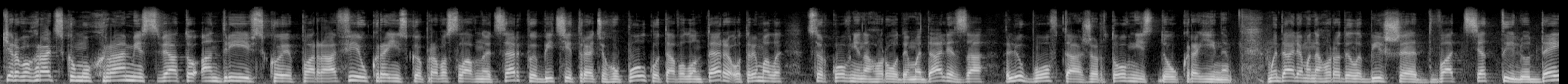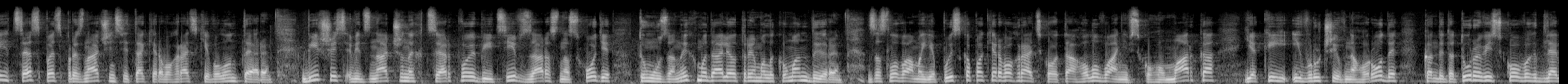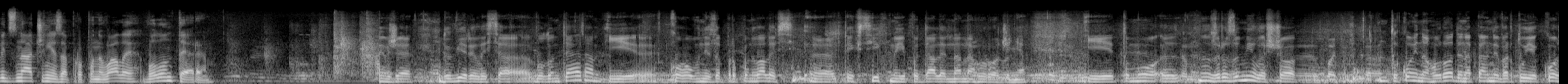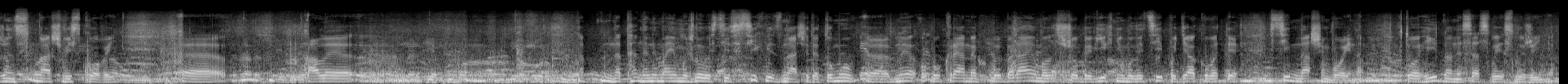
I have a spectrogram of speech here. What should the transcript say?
Кіровоградському храмі Свято-Андріївської парафії Української православної церкви бійці третього полку та волонтери отримали церковні нагороди медалі за любов та жертовність до України. Медалями нагородили більше 20 людей. Це спецпризначенці та кіровоградські волонтери. Більшість відзначених церквою бійців зараз на сході, тому за них медалі отримали командири. За словами єпископа Кіровоградського та Голованівського Марка, який і вручив нагороди, кандидатури військових для відзначення запропонували волонтери. Ми вже довірилися волонтерам, і е, кого вони запропонували, всі е, тих всіх ми і подали на нагородження. І тому е, ну, зрозуміло, що такої нагороди напевне вартує кожен наш військовий. Але напевне немає можливості всіх відзначити, тому е, ми окремих вибираємо, щоб в їхньому лиці подякувати всім нашим воїнам, хто гідно несе своє служіння.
